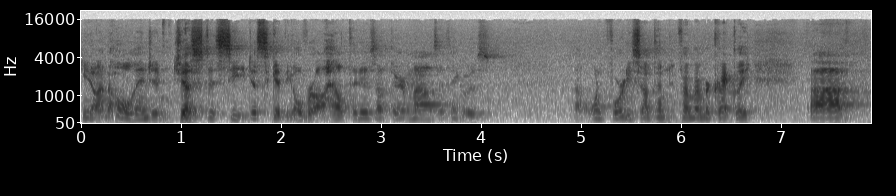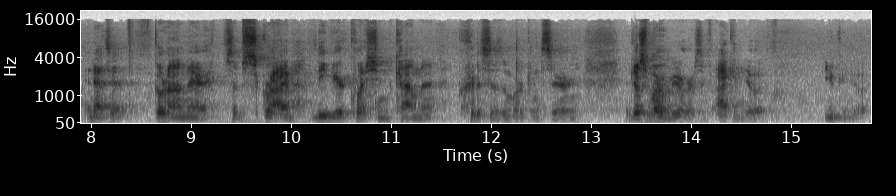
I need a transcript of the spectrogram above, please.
you know, on the whole engine, just to see, just to get the overall health. It is up there in miles. I think it was uh, 140 something, if I remember correctly. Uh, and that's it. Go down there, subscribe, leave your question, comment, criticism, or concern. And just remember, viewers, if I can do it, you can do it.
